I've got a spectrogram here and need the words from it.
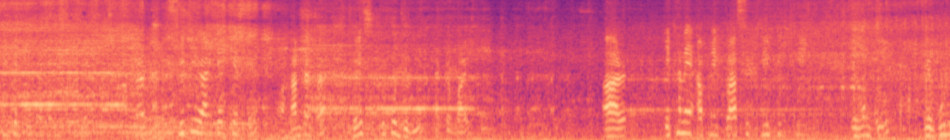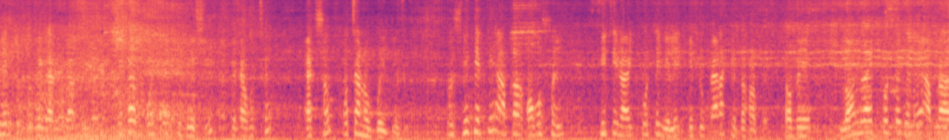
সেক্ষেত্রে আপনার সিটি রাইডের ক্ষেত্রে হান্টারটা বেশ উপযোগী একটা বাইক আর এখানে আপনি ক্লাসিক থ্রি ফিফটি এবং কি, যে বুলেট যে গাড়িটা সেটার ওয়েটটা একটু বেশি, সেটা হচ্ছে একশো পঁচানব্বই কেজি। তো সেক্ষেত্রে আপনার অবশ্যই সিটি রাইড করতে গেলে একটু প্যারা খেতে হবে। তবে লং রাইড করতে গেলে আপনার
